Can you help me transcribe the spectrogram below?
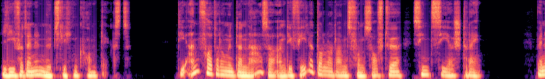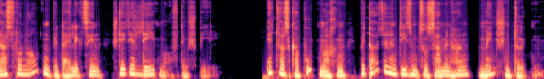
liefert einen nützlichen Kontext. Die Anforderungen der NASA an die Fehlertoleranz von Software sind sehr streng. Wenn Astronauten beteiligt sind, steht ihr Leben auf dem Spiel. Etwas kaputt machen bedeutet in diesem Zusammenhang Menschen töten.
